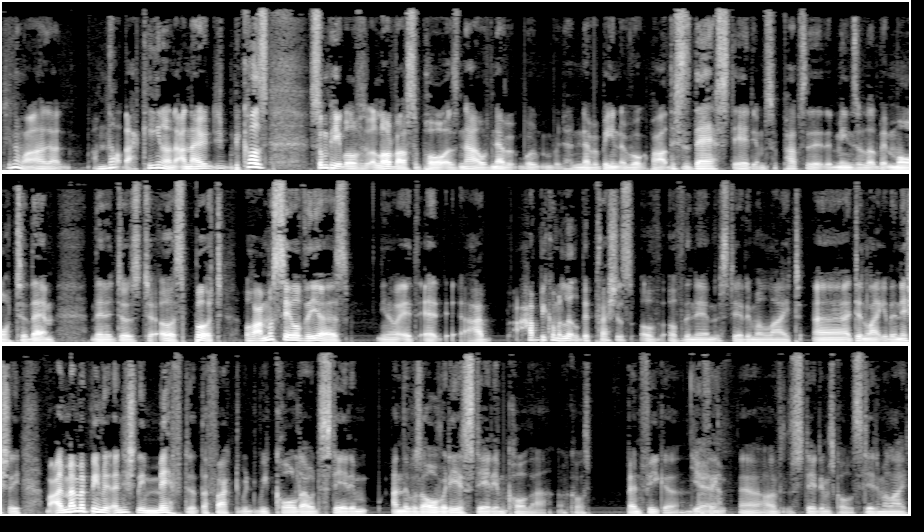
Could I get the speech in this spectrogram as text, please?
do you know what? I, I'm not that keen on it." And I because some people, a lot of our supporters now have never have never been to Roker Park. This is their stadium, so perhaps it, it means a little bit more to them than it does to us. But oh, I must say, over the years, you know, it, it I have become a little bit precious of, of the name the Stadium of Light. Uh, I didn't like it initially. But I remember being initially miffed at the fact we, we called our stadium, and there was already a stadium called that. Of course, Benfica. I Yeah. think uh, the stadium's called Stadium of Light.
